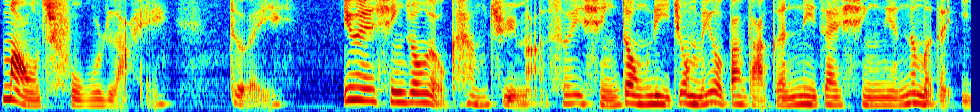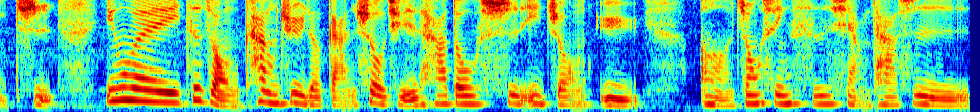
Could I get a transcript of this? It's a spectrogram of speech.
冒出来，对，因为心中有抗拒嘛，所以行动力就没有办法跟内在信念那么的一致。因为这种抗拒的感受，其实它都是一种与呃中心思想，它是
